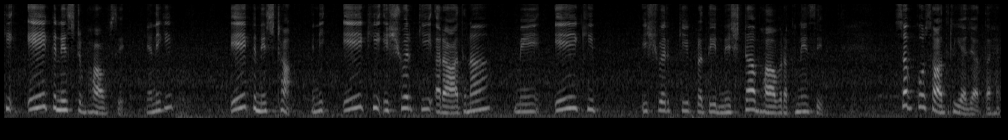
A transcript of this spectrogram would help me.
कि एक निष्ठ भाव से, यानी कि एक निष्ठा, यानी एक ही ईश्वर की आराधना में एक ही ईश्वर के प्रति निष्ठा भाव रखने से सबको साध लिया जाता है।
